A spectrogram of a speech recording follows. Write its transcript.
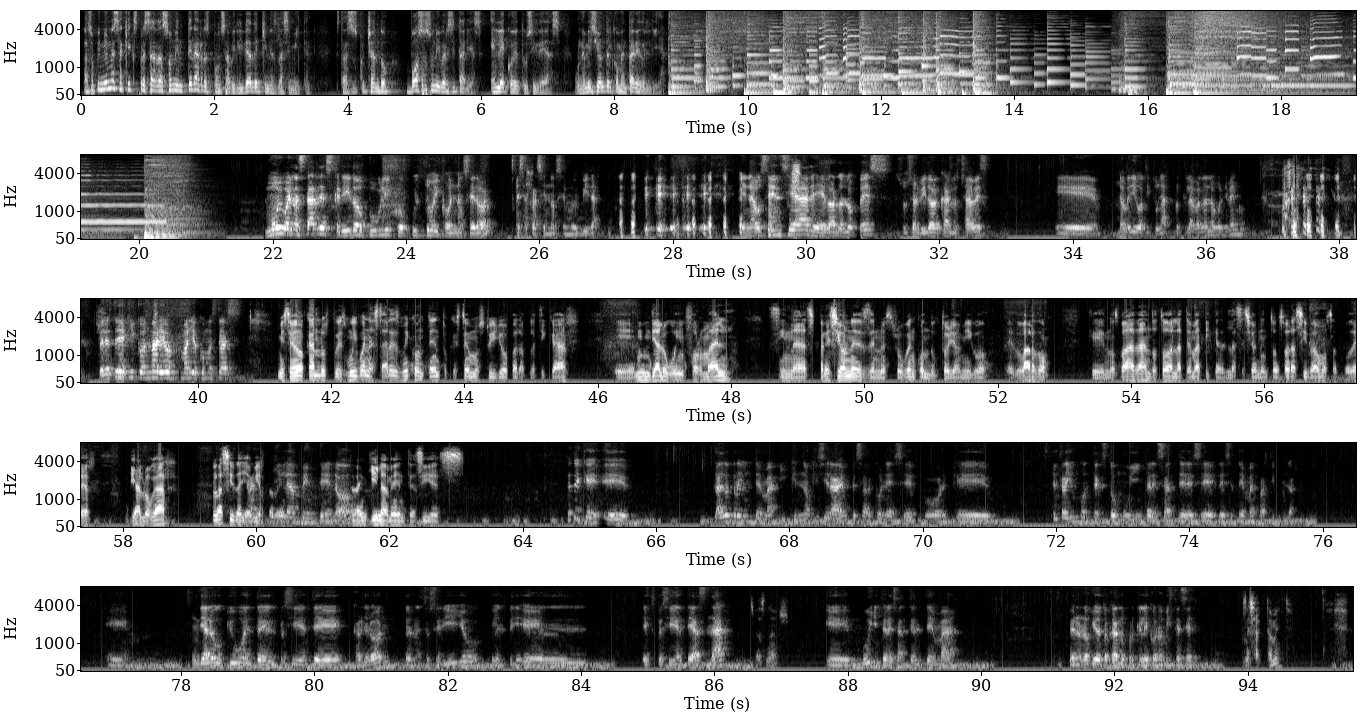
Las opiniones aquí expresadas son entera responsabilidad de quienes las emiten. Estás escuchando Voces Universitarias, el eco de tus ideas, una emisión del comentario del día. Muy buenas tardes, querido público culto y conocedor. Esa frase no se me olvida. en ausencia de Eduardo López, su servidor Carlos Chávez. Eh, no me digo titular, porque la verdad luego ni vengo. Pero estoy aquí con Mario. Mario, ¿cómo estás? Mi estimado Carlos, pues muy buenas tardes, muy contento que estemos tú y yo para platicar eh, en un diálogo informal, sin las presiones de nuestro buen conductor y amigo Eduardo que nos va dando toda la temática de la sesión. Entonces ahora sí vamos a poder dialogar plácida y abiertamente. Tranquilamente, ¿no? Tranquilamente, así es. Fíjate que eh, trae un tema y que no quisiera empezar con ese porque él trae un contexto muy interesante de ese, de ese tema en particular. Eh, un diálogo que hubo entre el presidente Calderón, Ernesto Cedillo, el, el expresidente Aznar. Aznar. Eh, muy interesante el tema, pero no quiero tocarlo porque el economista es él. Exactamente.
